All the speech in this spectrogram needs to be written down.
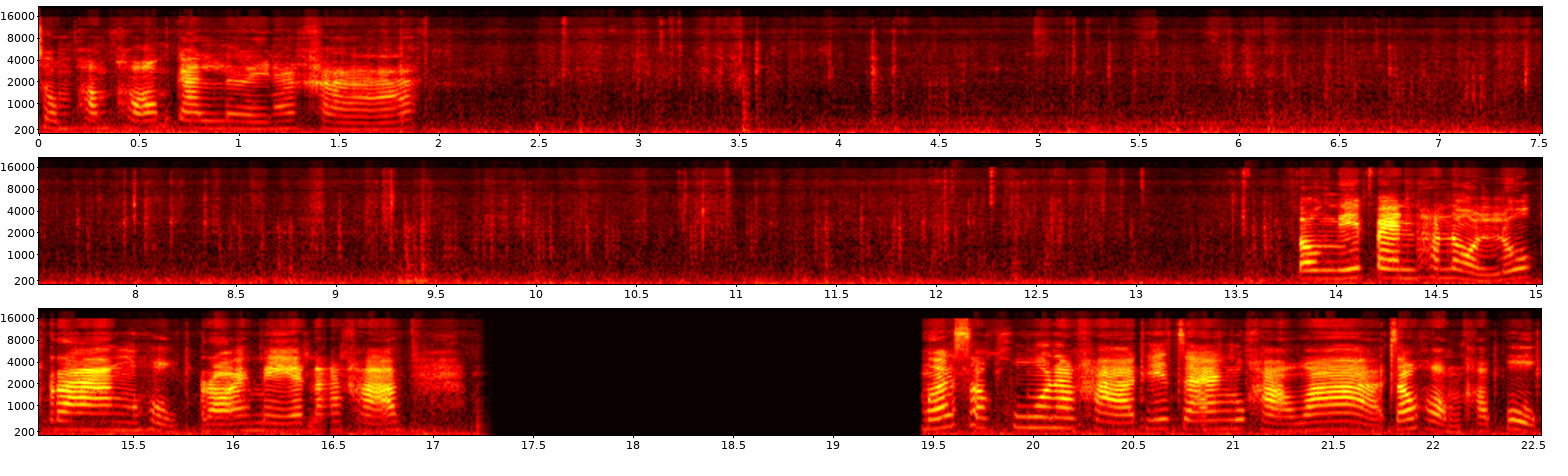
ชมพร้อม ๆ กันเลยนะคะ ต รงนี้เป็นถนนลูกรัง 600 เมตรนะคะ เมื่อสักครู่นะคะที่แจ้งลูกค้าว่าเจ้าของเขาปลูก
